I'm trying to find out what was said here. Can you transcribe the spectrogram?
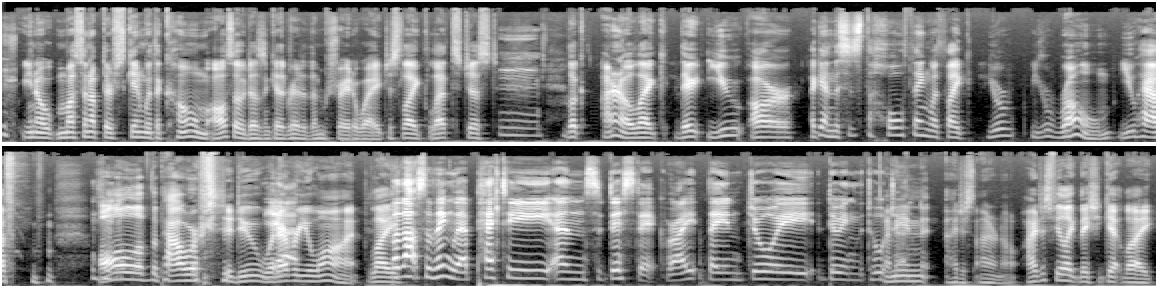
you know, mussing up their skin with a comb also doesn't get rid of them straight away. Just like let's just mm. look. I don't know. Like there, you are again. This is the whole thing with like you're you're Rome. You have all of the power to do whatever Yeah. you want. Like But that's the thing, they're petty and sadistic, right? They enjoy doing the torture. I mean, I just I don't know. I just feel like they should get like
